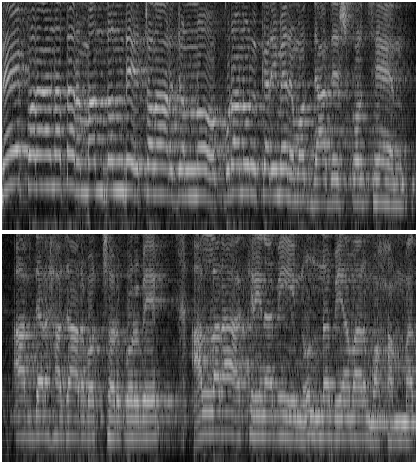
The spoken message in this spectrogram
ন্যায় পরায়ণতার মানদণ্ডে চলার জন্য কোরআনুল কারিমের মধ্যে আদেশ করছেন। আর দেড় হাজার বছর পূর্বে আল্লাহর আখিরি নবী নুন নবী আমার মোহাম্মদ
